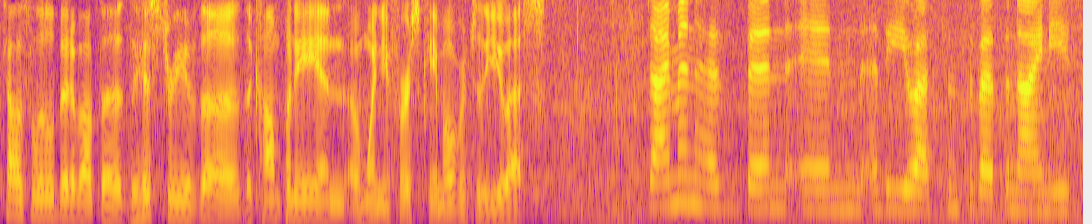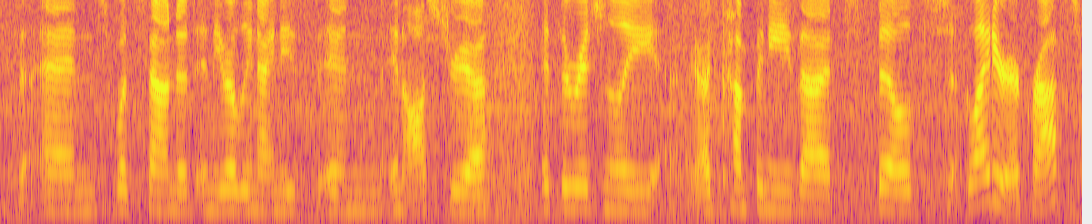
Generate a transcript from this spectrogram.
Tell us a little bit about the, the history of the, the company and, and when you first came over to the U.S. Diamond has been in the U.S. since about the 90s and was founded in the early 90s in, in Austria. It's originally a company that built glider aircraft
